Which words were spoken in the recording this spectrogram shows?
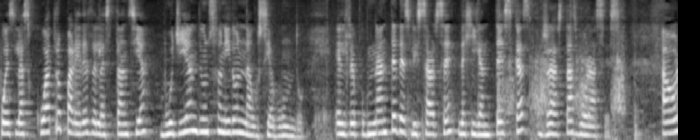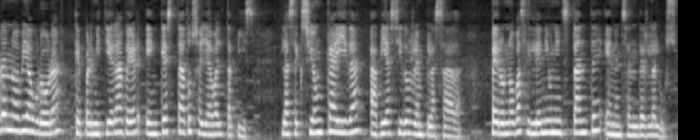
pues las cuatro paredes de la estancia bullían de un sonido nauseabundo, el repugnante deslizarse de gigantescas rastas voraces. Ahora no había aurora que permitiera ver en qué estado se hallaba el tapiz. la sección caída había sido reemplazada, pero no vacilé ni un instante en encender la luz.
